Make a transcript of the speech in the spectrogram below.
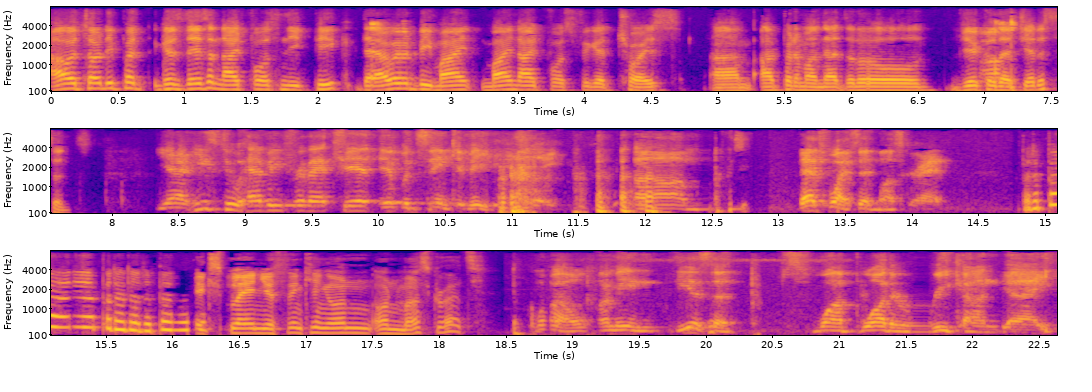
I would totally put because there's a Night Force sneak peek. That would be my my Night Force figure choice. Um, I'd put him on that little vehicle that jettisons. Yeah, he's too heavy for that shit. It would sink immediately. um, that's why I said Muskrat. Explain your thinking on, on Muskrat? Well, I mean, he is a swamp water recon guy.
